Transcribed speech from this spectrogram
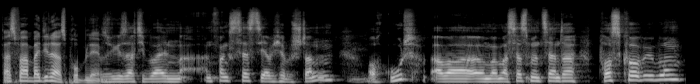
Was war bei dir das Problem? Also wie gesagt, die beiden Anfangstests, die habe ich ja bestanden, auch gut. Aber ähm, beim Assessment Center Postkorbübung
